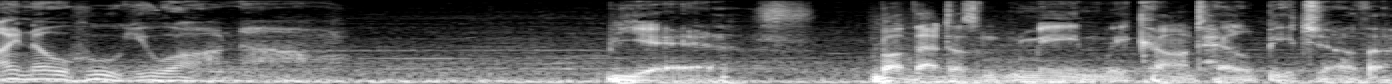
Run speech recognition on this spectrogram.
I know who you are now. Yes, but that doesn't mean we can't help each other.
